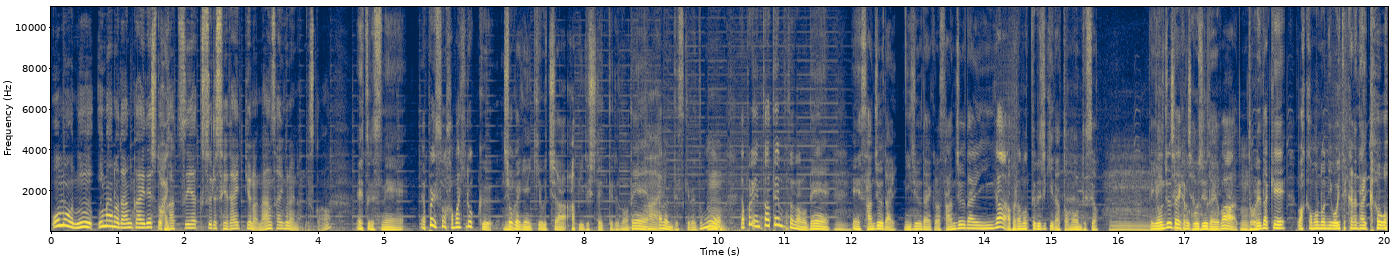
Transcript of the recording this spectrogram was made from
主に今の段階ですとはい。活躍する世代っていうのは何歳ぐらいなんですか、えっとですねやっぱりその幅広く生涯現役をうちはアピールしていってるので、はい。あるんですけれども、うん。やっぱりエンターテインメントなので、えー30代20代から30代が油乗ってる時期だと思うんですよ。うん。で40代から50代はうん。どれだけ若者に置いてかれないかを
